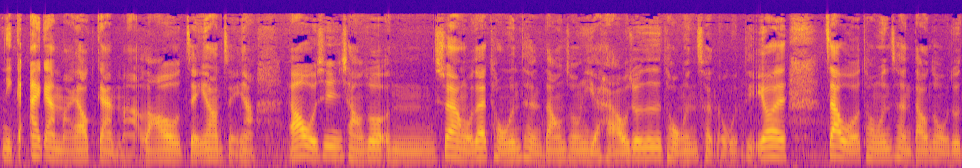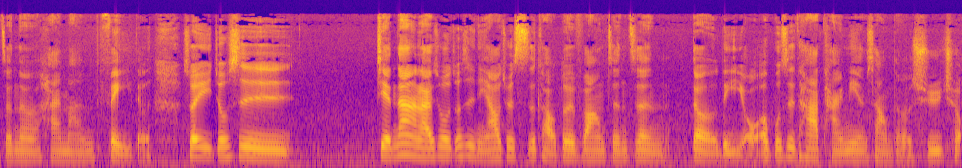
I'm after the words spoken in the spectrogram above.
你爱干嘛要干嘛，然后怎样怎样。”然后我心里想说：“嗯，虽然我在同温层当中也还好，我觉得是同温层的问题，因为在我的同温层当中，我就真的还蛮废的，所以就是。”简单的来说，就是你要去思考对方真正的理由，而不是他台面上的需求。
